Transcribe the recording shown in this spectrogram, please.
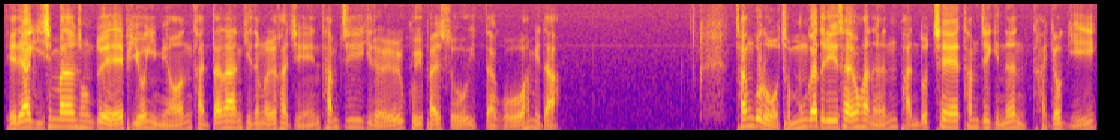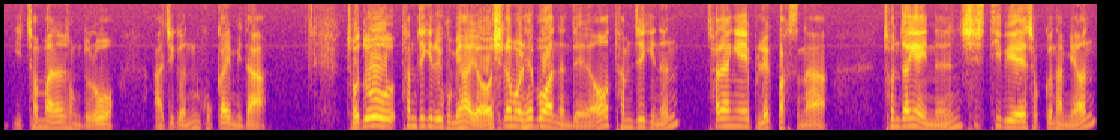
대략 20만원 정도의 비용이면 간단한 기능을 가진 탐지기를 구입할 수 있다고 합니다. 참고로 전문가들이 사용하는 반도체 탐지기는 가격이 2천만원 정도로 아직은 고가입니다. 저도 탐지기를 구매하여 실험을 해보았는데요. 탐지기는 차량의 블랙박스나 천장에 있는 CCTV에 접근하면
